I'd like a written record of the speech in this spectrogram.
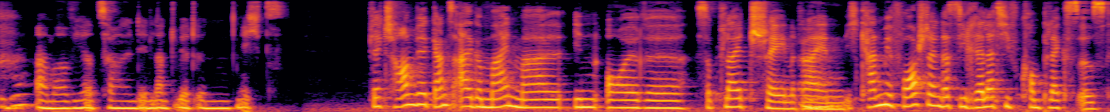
mhm. aber wir zahlen den LandwirtInnen nichts. Vielleicht schauen wir ganz allgemein mal in eure Supply Chain rein. Mhm. Ich kann mir vorstellen, dass die relativ komplex ist.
